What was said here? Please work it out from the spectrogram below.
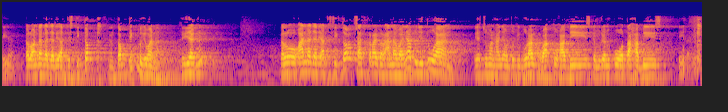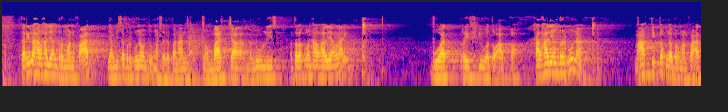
Iya. Kalau Anda nggak jadi artis TikTok, yang top tik bagaimana? Iya kan? Kalau Anda jadi artis TikTok, subscriber Anda banyak, puji Tuhan ya cuman hanya untuk hiburan, waktu habis, kemudian kuota habis. Ya. Carilah hal-hal yang bermanfaat yang bisa berguna untuk masa depan Anda, membaca, menulis atau lakukan hal-hal yang lain. Buat review atau apa, hal-hal yang berguna. Maaf TikTok nggak bermanfaat.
